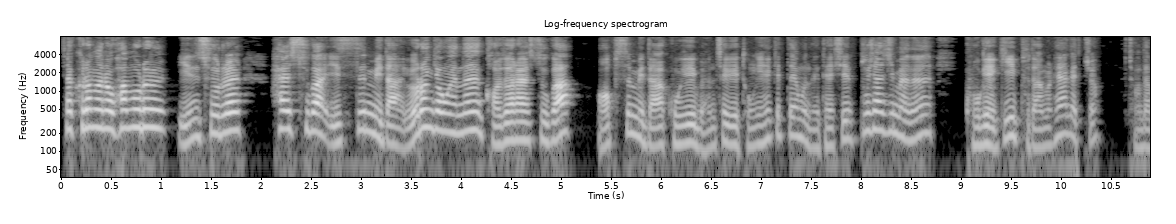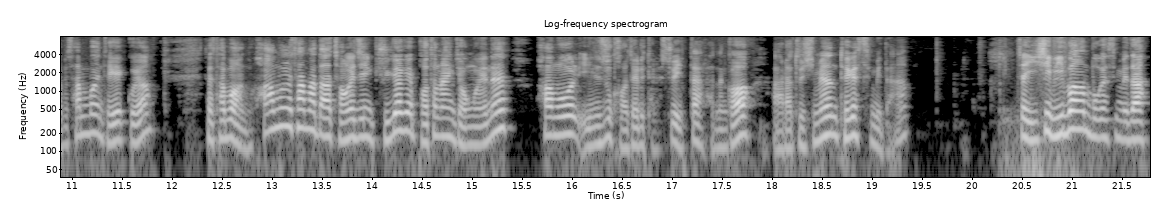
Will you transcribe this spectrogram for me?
자 그러면 화물을 인수를 할 수가 있습니다. 이런 경우에는 거절할 수가 없습니다. 고객이 면책에 동의했기 때문에 대신 부셔지면은 고객이 부담을 해야겠죠. 정답은 3번이 되겠고요. 자, 4번. 화물사마다 정해진 규격에 벗어난 경우에는 화물 인수 거절이 될 수 있다라는 거 알아두시면 되겠습니다. 자, 22번 보겠습니다.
